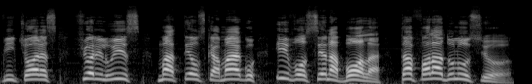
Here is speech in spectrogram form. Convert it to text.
20 horas. Fiore Luiz, Matheus Camargo e você na bola. Tá falado, Lúcio?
